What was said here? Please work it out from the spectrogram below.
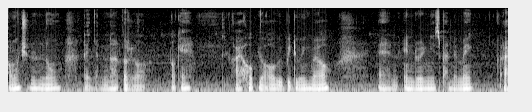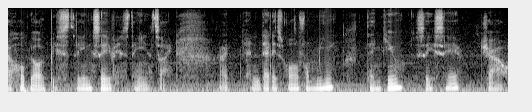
i want you to know that you're not alone okay? I hope you all will be doing well. And in during this pandemic i hope you all be staying safe and staying inside. Right and that is all from me. Thank you. Stay safe. Ciao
